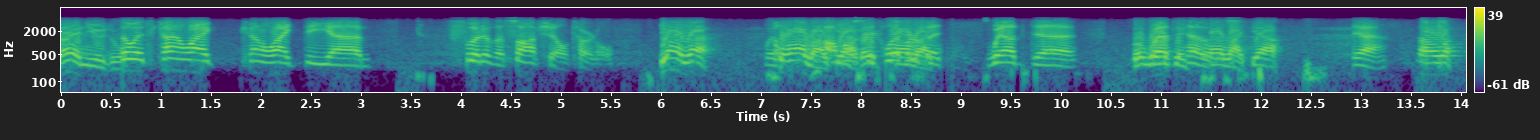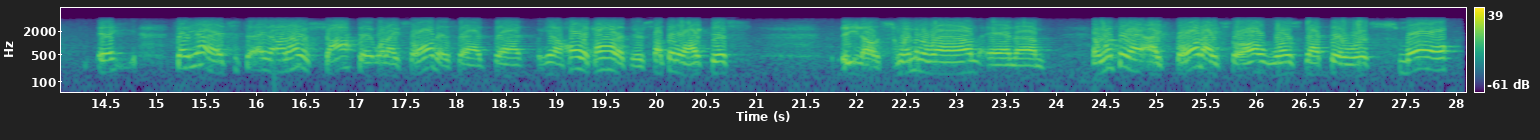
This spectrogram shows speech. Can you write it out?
very unusual. So it's kind of like kind of like the uh, foot of a soft shell turtle, yeah, yeah, claw-like. Yeah, almost very a flipper claw-like. but webbed. Uh, webbed webbed and toes. claw-like. Yeah. yeah. So, it, so yeah, it's just, you know, and I was shocked that when I saw this that that you know, holy cow, that there's something like this, you know, swimming around, and um, and one thing I, I thought I saw was that there were small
